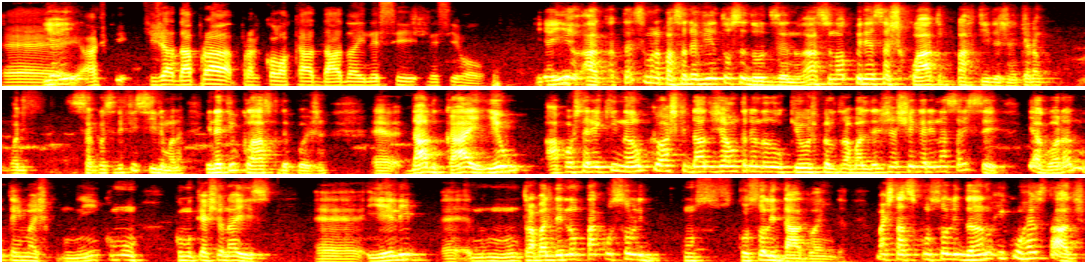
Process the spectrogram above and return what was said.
É, e aí, acho que, que já dá para colocar dado aí nesse, nesse rol. E aí, até semana passada, havia torcedor dizendo: ah, se o Náutico perder essas quatro partidas, né, que era uma sequência dificílima, né? E ainda tem o clássico depois, né? É, dado cai, e eu apostaria que não, porque eu acho que Dado já é um treinador que hoje, pelo trabalho dele, já chegaria na Série C. E agora não tem mais nem como, como questionar isso. É, e ele, é, no trabalho dele não está consolidado ainda, mas está se consolidando e com resultados.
